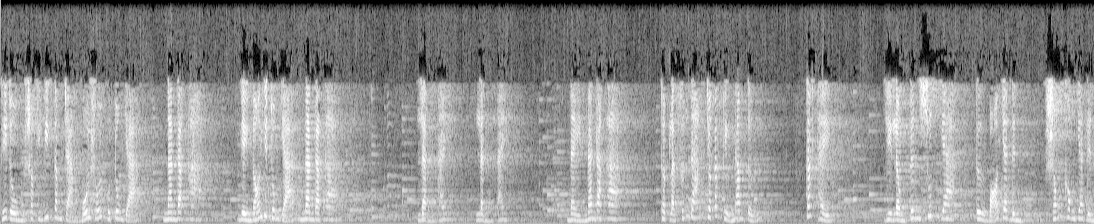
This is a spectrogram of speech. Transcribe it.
Thế tôn sau khi biết tâm trạng bối rối của tôn giả nandaka, liền nói với tôn giả nandaka lành thay lành thay. Này nandaka, thật là xứng đáng cho các thiện nam tử. Các thầy, vì lòng tin xuất gia, từ bỏ gia đình, sống không gia đình,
